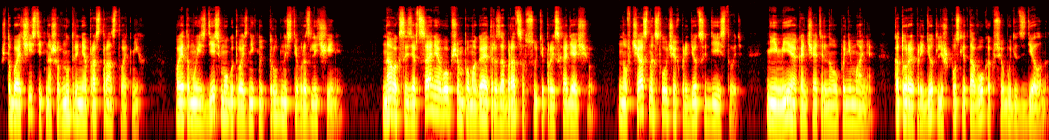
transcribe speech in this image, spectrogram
чтобы очистить наше внутреннее пространство от них. Поэтому и здесь могут возникнуть трудности в развлечении. Навык созерцания, в общем, помогает разобраться в сути происходящего, но в частных случаях придется действовать, не имея окончательного понимания которая придет лишь после того, как все будет сделано.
